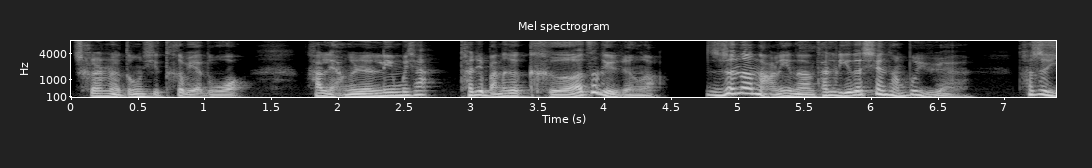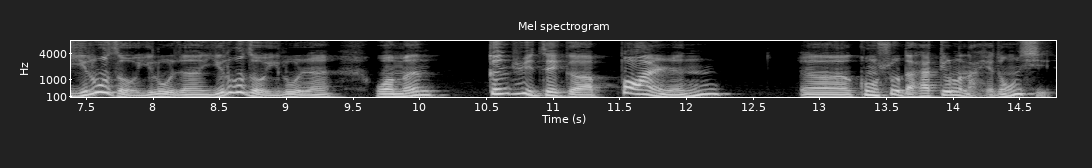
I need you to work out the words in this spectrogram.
车上的东西特别多，他两个人拎不下，他就把那个壳子给扔了。扔到哪里呢？他离的现场不远，他是一路走一路扔，一路走一路扔。我们根据这个报案人，呃，供述的他丢了哪些东西，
